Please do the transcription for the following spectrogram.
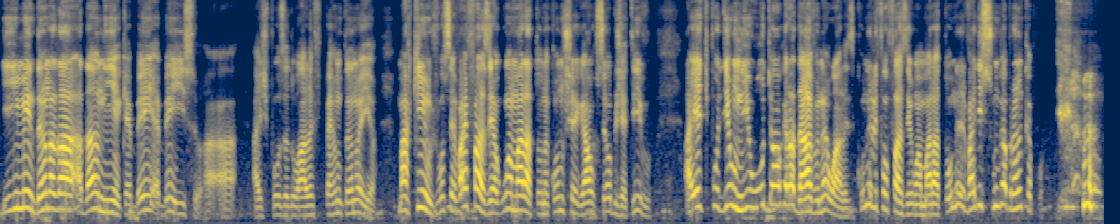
E emendando a da, a da Aninha, que é bem, é bem isso, a, a esposa do Aleph perguntando aí, ó. Marquinhos, você vai fazer alguma maratona quando chegar ao seu objetivo? Aí a gente podia unir o útil ao agradável, né, Wallace? Quando ele for fazer uma maratona, ele vai de sunga branca, pô.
